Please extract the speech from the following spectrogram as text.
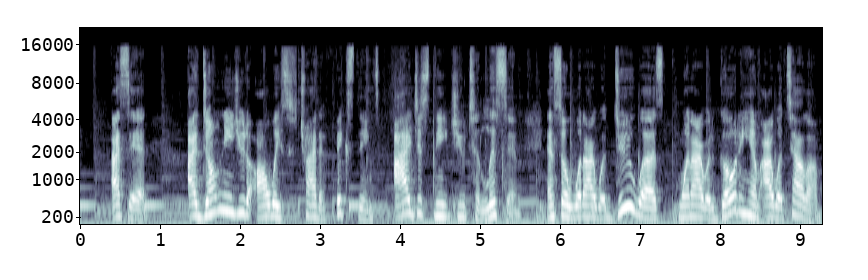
I said, I don't need you to always try to fix things. I just need you to listen. And so, what I would do was when I would go to him, I would tell him,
